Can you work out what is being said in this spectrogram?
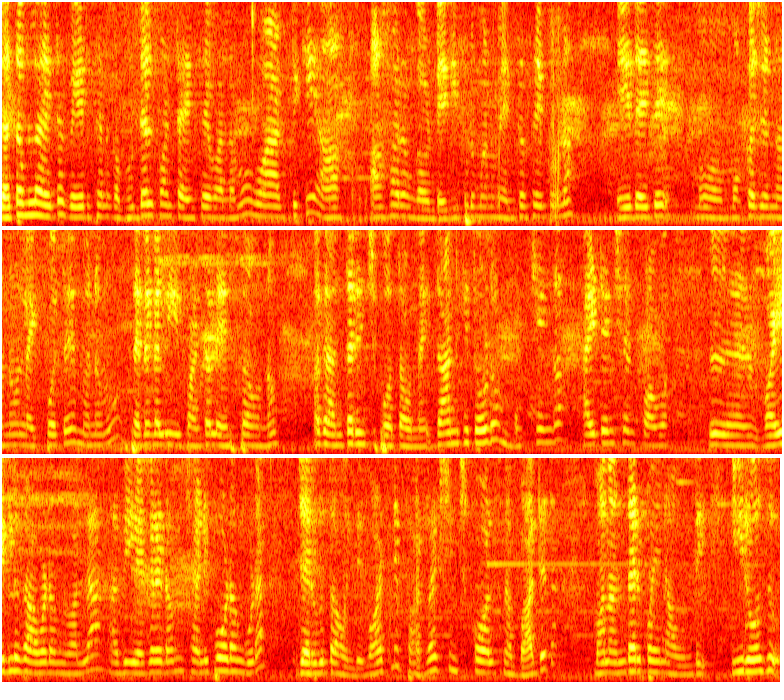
గతంలో అయితే వేరుశనగ బుడ్డల పంట వేసే వాళ్ళము వాటికి ఆహారంగా ఉండేది. ఇప్పుడు మనం ఎంతసేపు ఉన్నా ఏదైతే మొ- మొక్కజొన్ననో లేకపోతే మనము శనగలు ఈ పంటలు వేస్తూ ఉన్నాం అవి అంతరించిపోతూ ఉన్నాయి. దానికి తోడు ముఖ్యంగా హైటెన్షన్ పవర్ వైర్లు రావడం వల్ల అది ఎగరడం చనిపోవడం కూడా జరుగుతూ ఉంది. వాటిని పరిరక్షించుకోవాల్సిన బాధ్యత మనందరిపైన ఉంది. ఈరోజు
